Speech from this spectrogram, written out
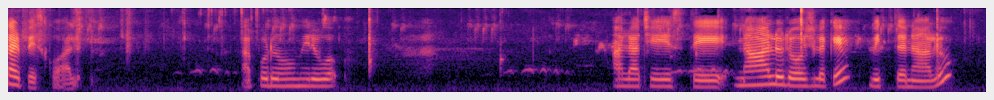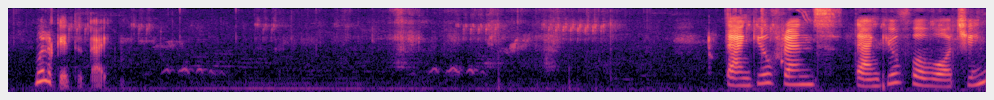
తడిపేసుకోవాలి. అప్పుడు మీరు అలా చేస్తే నాలుగు రోజులకే విత్తనాలు మొలకెత్తుతాయి. Thank you friends. Thank you for watching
